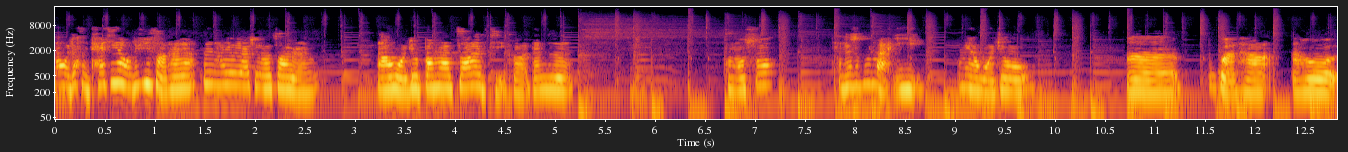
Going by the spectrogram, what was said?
那我就很开心啊，我就去找他呀，但是他又要求要招人，然后我就帮他招了几个，但是怎么说，他就是不满意，后面我就呃。不管他了，然后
